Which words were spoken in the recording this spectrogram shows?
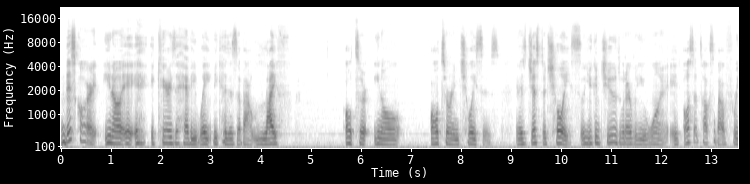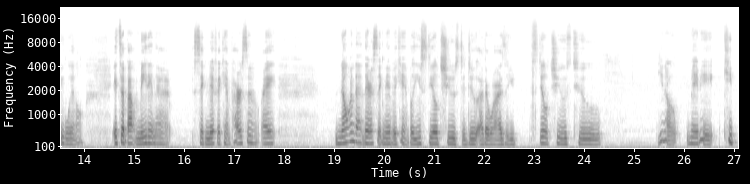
this card, you know, it, it, carries a heavy weight because it's about life alter, you know, altering choices and it's just a choice. So you can choose whatever you want. It also talks about free will. It's about meeting that significant person, right? Knowing that they're significant, but you still choose to do otherwise, and you still choose to, you know, maybe keep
